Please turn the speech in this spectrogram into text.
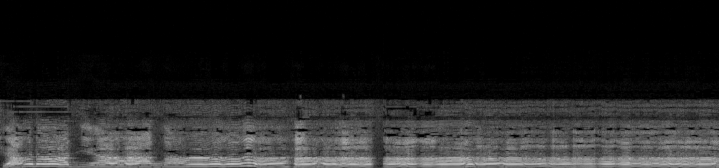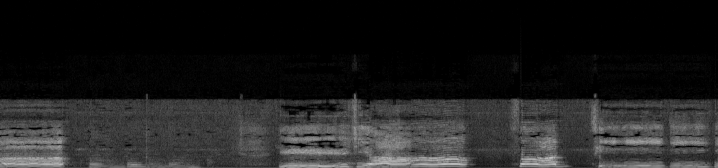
下南洋啊！啊啊欲加三秦。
